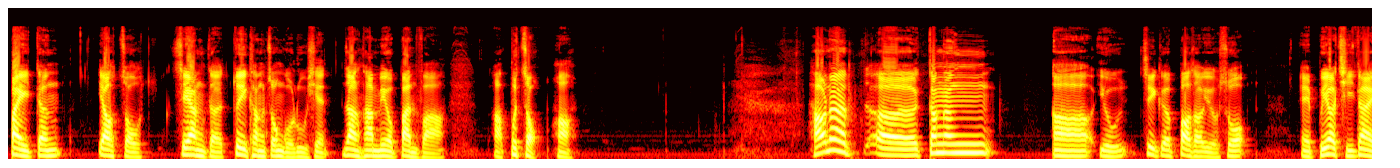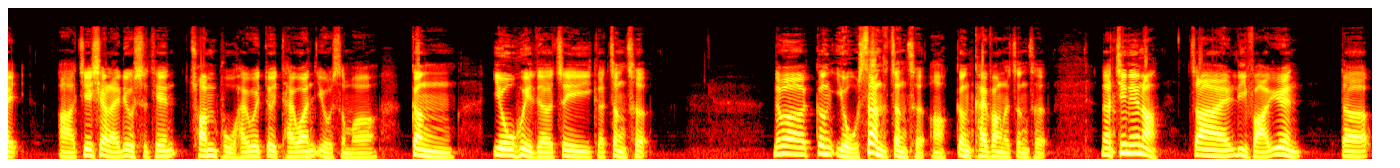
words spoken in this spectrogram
拜登要走这样的对抗中国路线，让他没有办法啊不走哈。好，那呃，刚刚啊、有这个报道有说，哎，不要期待啊、接下来六十天，川普还会对台湾有什么更优惠的这一个政策，那么更友善的政策啊，更开放的政策。那今天呢、在立法院的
